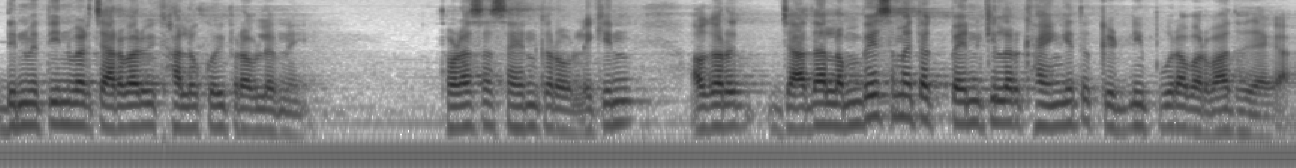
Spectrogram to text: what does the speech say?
दिन में तीन बार, चार बार भी खा लो, कोई प्रॉब्लम नहीं। थोड़ा सा सहन करो, लेकिन अगर ज़्यादा लंबे समय तक पेन किलर खाएँगे तो किडनी पूरा बर्बाद हो जाएगा।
